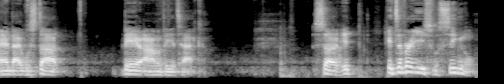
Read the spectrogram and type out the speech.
and they will start their arm of the attack. So it it's a very useful signal.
